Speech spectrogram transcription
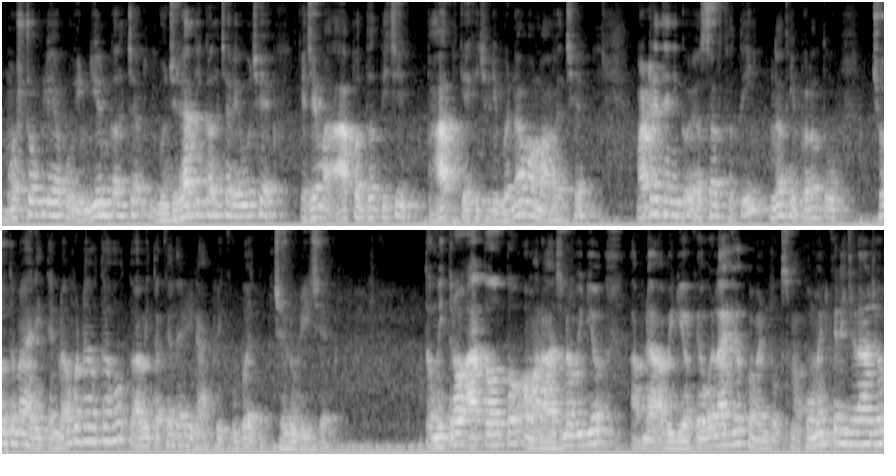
મોસ્ટ ઓફલી આપણું ઇન્ડિયન કલ્ચર ગુજરાતી કલ્ચર એવું છે કે જેમાં આ પદ્ધતિથી ભાત કે ખીચડી બનાવવામાં આવે છે. માટે તેની કોઈ અસર થતી નથી, પરંતુ જો તમે આ રીતે ન બનાવતા હો, તો આવી તકેદારી રાખવી ખૂબ જ જરૂરી છે. તો મિત્રો, આ તો હતો અમારો આજનો વીડિયો. આપણે આ વીડિયો કેવો લાગ્યો? કમેન્ટ બોક્સમાં કોમેન્ટ કરી જણાવજો.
